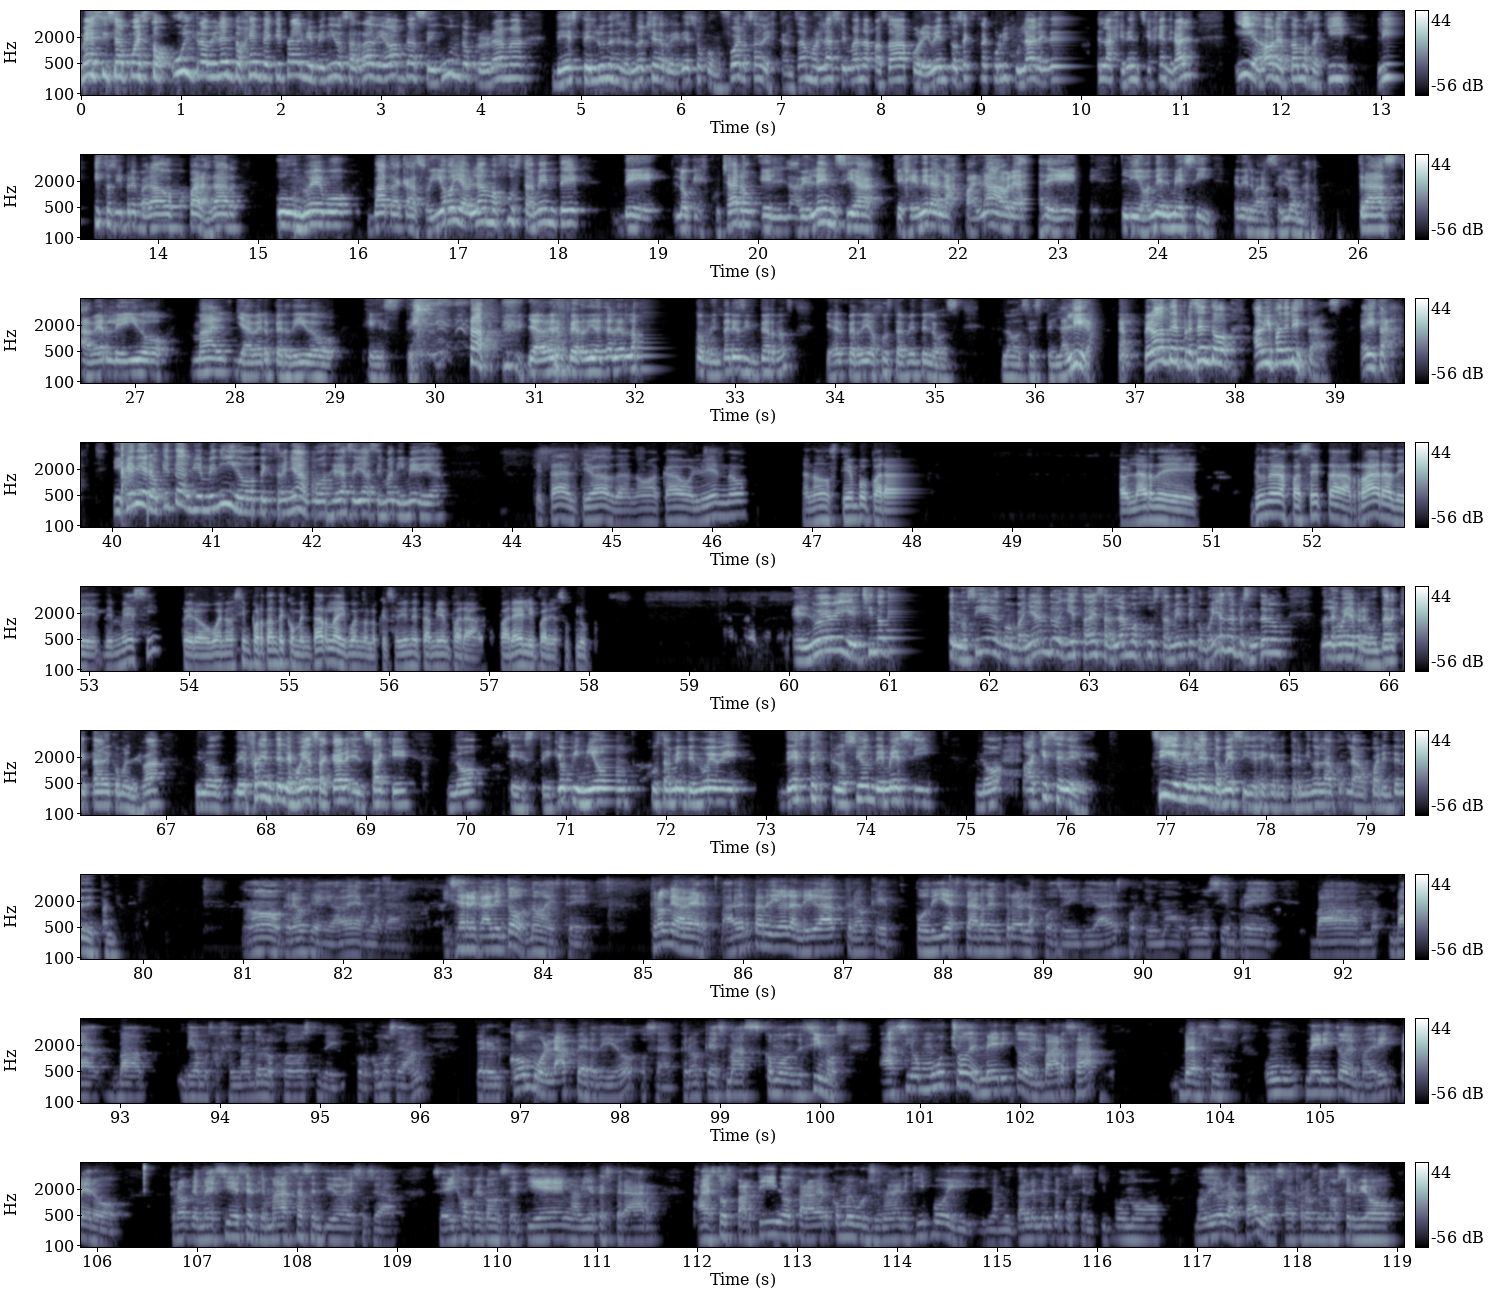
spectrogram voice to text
Messi se ha puesto ultra violento, gente. ¿Qué tal? Bienvenidos a Radio Abda, segundo programa de este lunes de la noche de regreso con fuerza. Descansamos la semana pasada por eventos extracurriculares de la gerencia general y ahora estamos aquí listos y preparados para dar un nuevo batacazo. Y hoy hablamos justamente de lo que escucharon, la violencia que generan las palabras de Lionel Messi en el Barcelona, tras haber leído mal y haber perdido este, y haber perdido, acá leer los comentarios internos, y haber perdido justamente los, los, este, la liga. Pero antes presento a mis panelistas. Ahí está. Ingeniero, ¿qué tal? Bienvenido, te extrañamos desde hace ya semana y media. ¿Qué tal, tío Abda? ¿No? Acá volviendo, ganamos tiempo para hablar de, de una faceta rara de, de, Messi, pero bueno, es importante comentarla y bueno, lo que se viene también para, para él y para su club el 9 y el chino que nos siguen acompañando y esta vez hablamos justamente, como ya se presentaron, no les voy a preguntar qué tal, cómo les va, sino de frente les voy a sacar el saque, ¿no? Este, ¿Qué opinión justamente 9 de esta explosión de Messi, ¿no? ¿A qué se debe? Sigue violento Messi desde que terminó la, cuarentena de España. No, creo que, a ver, la, y se recalentó, no, este, creo que, a ver, haber perdido la liga, creo que podía estar dentro de las posibilidades porque uno, uno siempre va, va, va, digamos, agendando los juegos de, por cómo se dan, pero el cómo la ha perdido, o sea, creo que es más, como decimos, ha sido mucho de mérito del Barça versus un mérito del Madrid, pero creo que Messi es el que más ha sentido eso, o sea, se dijo que con Setién había que esperar a estos partidos para ver cómo evolucionaba el equipo y lamentablemente pues el equipo no, no dio la talla, o sea, creo que no sirvió,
